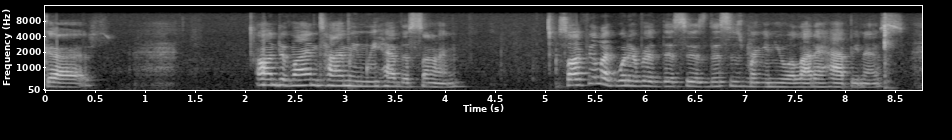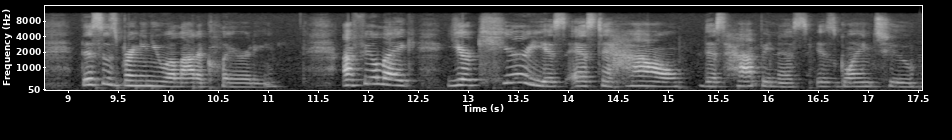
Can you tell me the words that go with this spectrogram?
gosh. On divine timing, we have the sun. So I feel like whatever this is, this is bringing you a lot of happiness. This is bringing you a lot of clarity. I feel like you're curious as to how this happiness is going to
